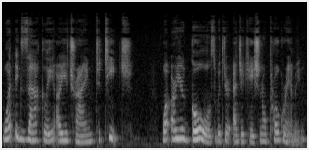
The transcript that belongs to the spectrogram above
What exactly are you trying to teach? What are your goals with your educational programming?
